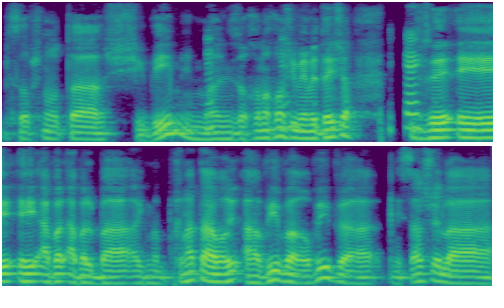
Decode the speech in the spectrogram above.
בסוף שנות ה-70, אם כן. אני זוכר נכון, 79, כן. ו, אבל, אבל מבחינת האביב הערבי והכניסה של, ה,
